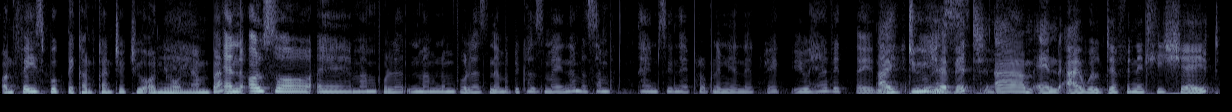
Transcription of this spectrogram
on Facebook. They can contact you on your number. And also, uh, Mam Vola- Mam number because my number sometimes in a problem your network. You have it there. I do have Yes. it, um, and I will definitely share it.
